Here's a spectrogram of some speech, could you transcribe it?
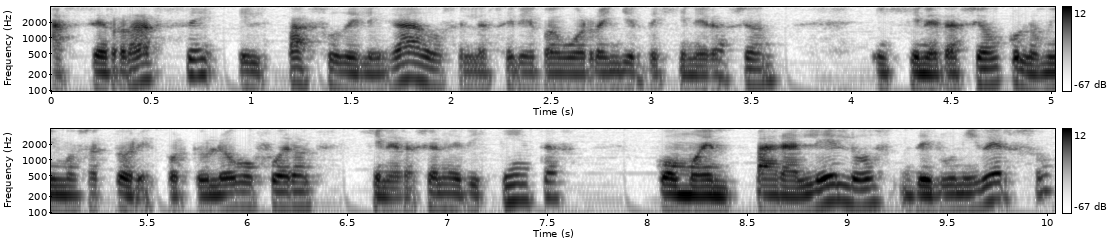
a cerrarse el paso de legados en la serie Power Rangers de generación en generación con los mismos actores, porque luego fueron generaciones distintas, como en paralelos del universo,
